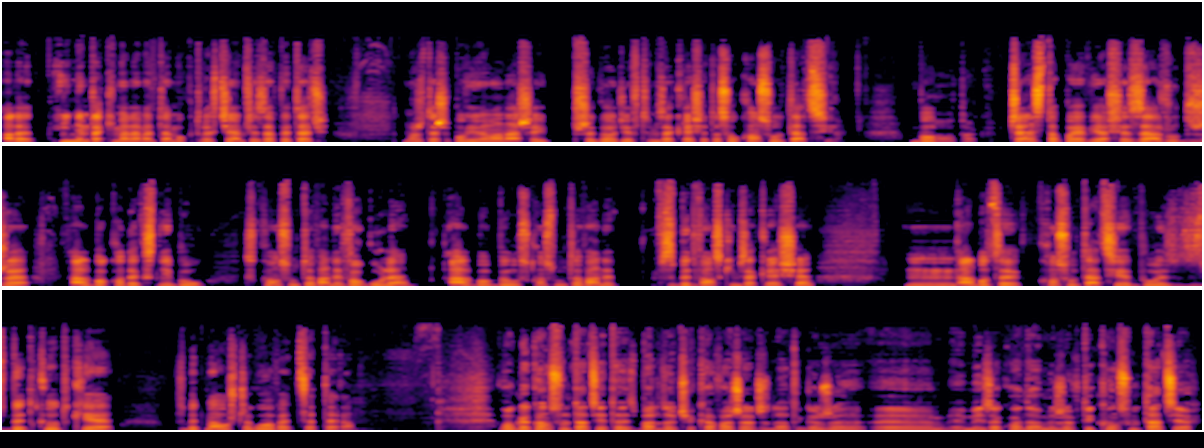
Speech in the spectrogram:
Ale innym takim elementem, o który chciałem Cię zapytać, może też opowiemy o naszej przygodzie w tym zakresie, to są konsultacje. Bo tak. często pojawia się zarzut, że albo kodeks nie był skonsultowany w ogóle, albo był skonsultowany w zbyt wąskim zakresie, mm, albo te konsultacje były zbyt krótkie, zbyt mało szczegółowe, etc. W ogóle konsultacje to jest bardzo ciekawa rzecz, dlatego że e, my zakładamy, że w tych konsultacjach,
